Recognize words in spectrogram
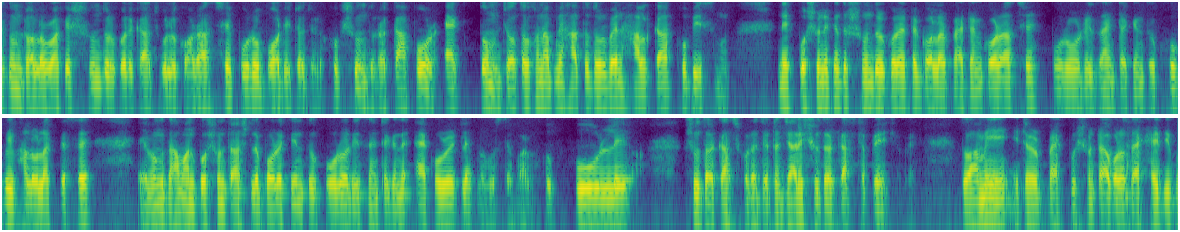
একদম ডলার ওয়ার্কের সুন্দর করে কাজগুলো করা আছে, পুরো বডিটার জন্য খুব সুন্দর। আর কাপড় একদম যতক্ষণ আপনি হাতে ধরবেন, হালকা খুবই স্মুথ নেক পোর্শনে কিন্তু সুন্দর করে একটা গলার প্যাটার্ন করা আছে, পুরো ডিজাইনটা কিন্তু খুবই ভালো লাগতেছে এবং দামান পোর্শনটা আসলে পরে কিন্তু পুরো ডিজাইনটা কিন্তু অ্যাকুরেটলি আপনি বুঝতে পারবেন। খুব ফুললি সুতার কাজ করা, যেটা জারি সুতার কাজটা পেয়ে যাবে তো আমি এটার ব্যাক পোর্শনটা আবারও দেখাই দিব।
